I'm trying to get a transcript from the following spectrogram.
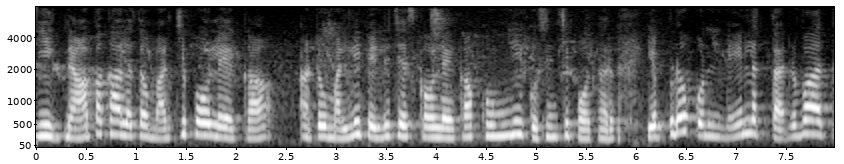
ఈ జ్ఞాపకాలతో మర్చిపోలేక అటు మళ్ళీ పెళ్ళి చేసుకోలేక కుంగి కుసించిపోతారు. ఎప్పుడో కొన్నేళ్ళ తర్వాత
